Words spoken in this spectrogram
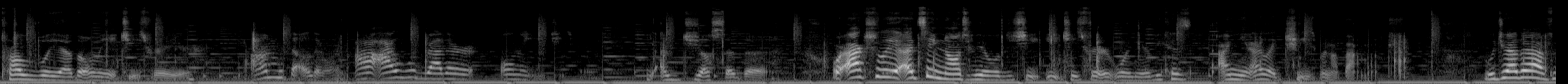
probably yeah. But only eat cheese for a year. I'm with the other one. I, I would rather only eat cheese. For Yeah, I just said that. Or actually, I'd say not to be able to cheat, eat cheese for one year because I mean I like cheese, but not that much. Would you rather have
